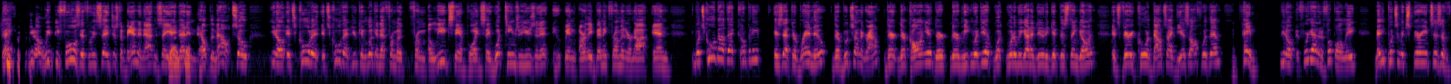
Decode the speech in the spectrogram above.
hey, you know, we'd be fools if we say just abandon that and say, hey, that didn't help them out. So, you know, it's cool to it's cool that you can look at that from a from a league standpoint and say what teams are using it and are they benefiting from it or not. And what's cool about that company is that they're brand new. They're boots on the ground. They're they're calling you. They're they're meeting with you. What what do we got to do to get this thing going? It's very cool to bounce ideas off with them. Hey, you know, if we got in a football league, maybe put some experiences of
